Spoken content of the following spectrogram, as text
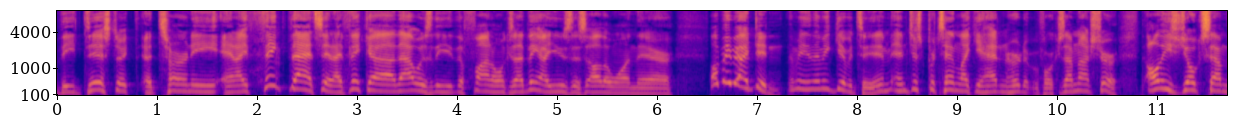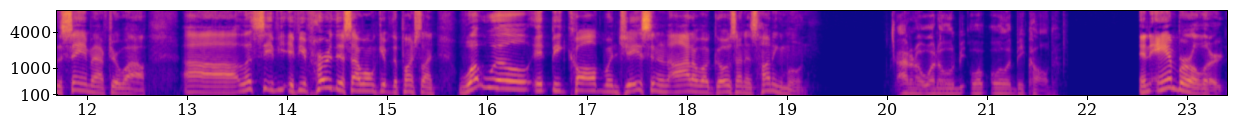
the district attorney, and I think that's it. I think uh, that was the the final one because I think I used this other one there. Well, maybe I didn't. Let me let me give it to you and, and just pretend like you hadn't heard it before because I'm not sure. All these jokes sound the same after a while. Uh, let's see if, if you've heard this. I won't give the punchline. What will it be called when Jason in Ottawa goes on his honeymoon? I don't know. What will be, what will it be called? An Amber Alert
